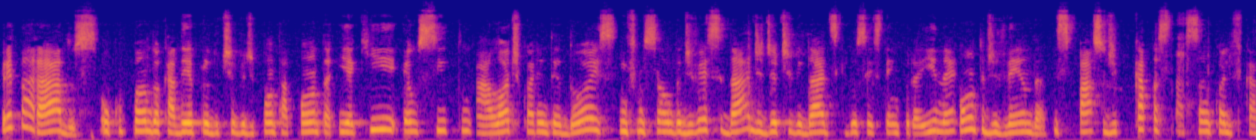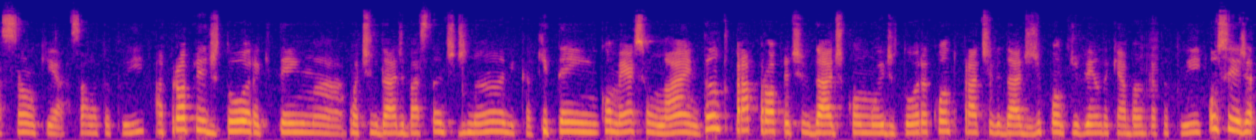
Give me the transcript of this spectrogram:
preparados, ocupando a cadeia produtiva de ponta a ponta. E aqui eu cito a Lote 42, em função da diversidade de atividades que vocês têm por aí, né? Ponto de venda, espaço de capacitação e qualificação, que é a Sala Tatuí, a própria editora, que tem uma, uma atividade bastante dinâmica, que tem comércio online, tanto para a própria atividade como editora, quanto para a atividade de ponto de venda, que é a Banca Tatuí. Ou seja,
